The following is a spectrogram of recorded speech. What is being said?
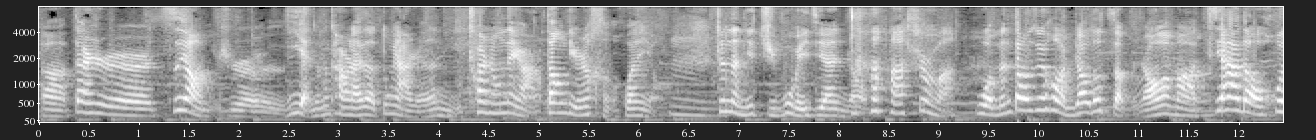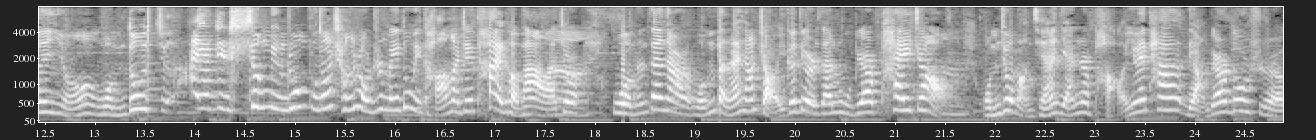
呃，但是只要你是一眼就能看出来的东亚人，你穿成那样，当地人很欢迎。嗯，真的，你举步维艰，你知道吗？是吗？我们到最后，你知道都怎么着了吗？夹道欢迎，我们都觉得，哎呀，这生命中不能承受之没东西扛啊，这太可怕了。嗯、就是我们在那儿，我们本来想找一个地儿在路边拍照，嗯、我们就往前沿着跑，因为它两边都是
